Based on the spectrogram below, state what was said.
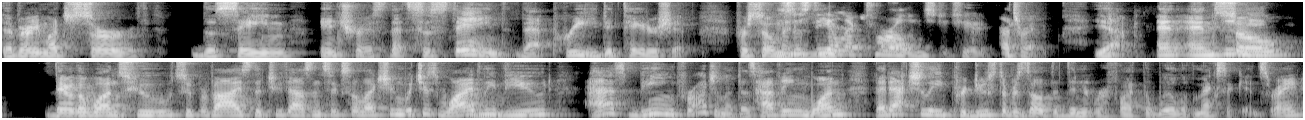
that very much served the same interests that sustained that PRI-dictatorship for so this many. This is the years. Electoral Institute. That's right. Yeah, and and so they're the ones who supervised the 2006 election, which is widely mm-hmm. viewed as being fraudulent, as having one that actually produced a result that didn't reflect the will of Mexicans, right?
